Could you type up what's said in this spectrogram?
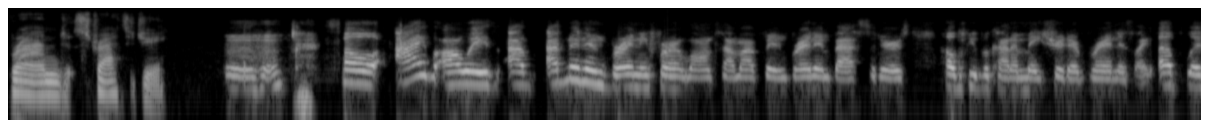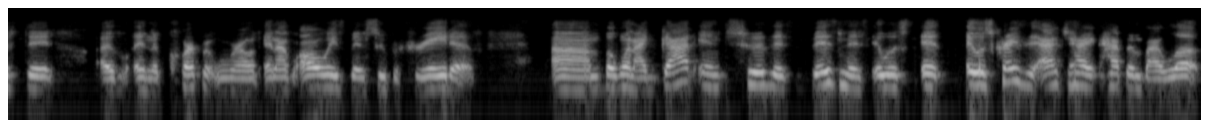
brand strategy. Mm-hmm. So I've always I've I've been in branding for a long time. I've been brand ambassadors, helping people kind of make sure their brand is like uplifted uh, in the corporate world, and I've always been super creative. Um, but when I got into this business, it was it it was crazy. It actually happened by luck.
